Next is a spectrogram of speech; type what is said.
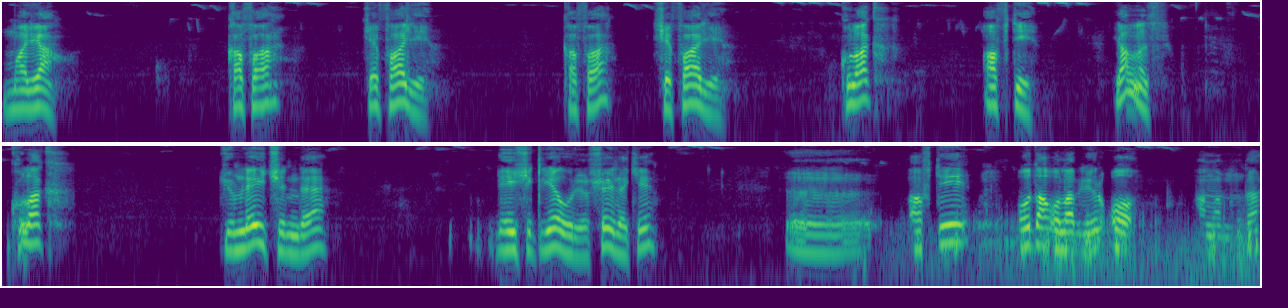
malya, kafa, kefali, kafa, kefali, kulak, afti. Yalnız kulak cümle içinde değişikliğe uğruyor. Şöyle ki afti o da olabiliyor o anlamında.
